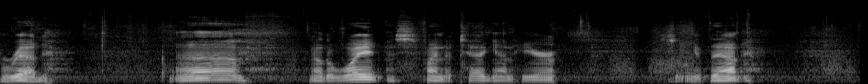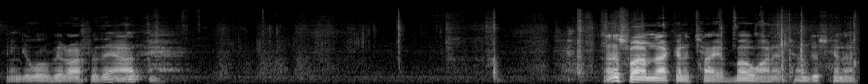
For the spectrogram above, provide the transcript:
red. Um, now the white, let's find a tag on here. So we can get that. And get a little bit off of that. Now this one I'm not going to tie a bow on it. I'm just going to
